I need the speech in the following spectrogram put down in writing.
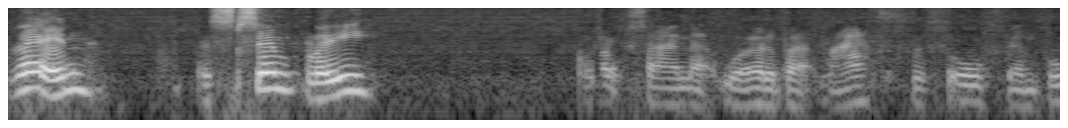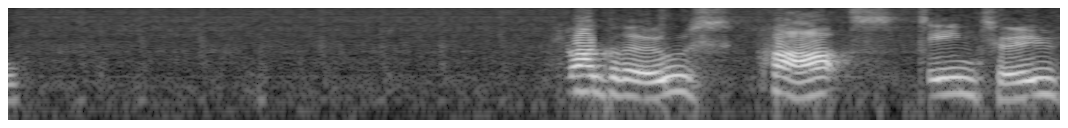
Then, simply, I won't that word about maths, it's all simple. Plug those parts into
